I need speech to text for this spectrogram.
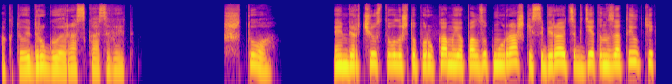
а кто и другое рассказывает. Что? Эмбер чувствовала, что по рукам ее ползут мурашки, собираются где-то на затылке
